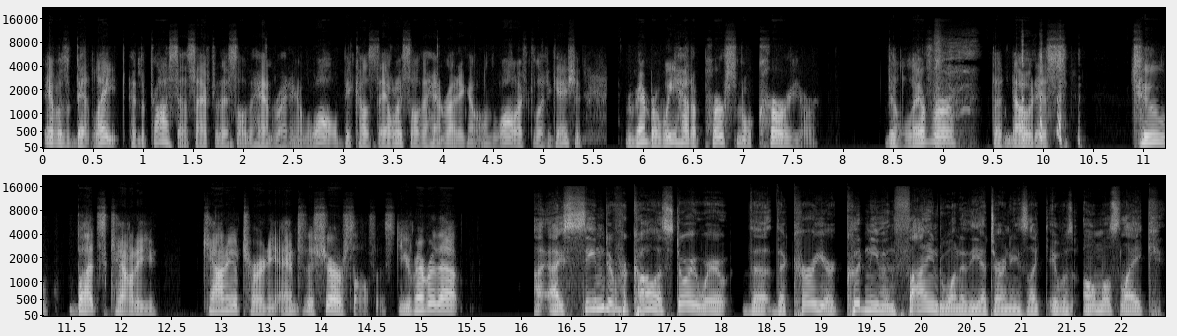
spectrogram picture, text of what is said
it was a bit late in the process after they saw the handwriting on the wall because they only saw the handwriting on the wall after litigation. Remember, we had a personal courier deliver the notice to Butts County county attorney and to the sheriff's office. Do you remember that? I, I seem to recall a story where the the courier couldn't even find one of the attorneys. Like it was almost like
